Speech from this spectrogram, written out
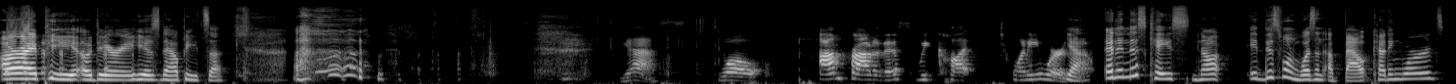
R.I.P. Odiri. He is now pizza. Yes. Well, I'm proud of this. We cut 20 words. yeah. out. And in this case, not it, this one wasn't about cutting words.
